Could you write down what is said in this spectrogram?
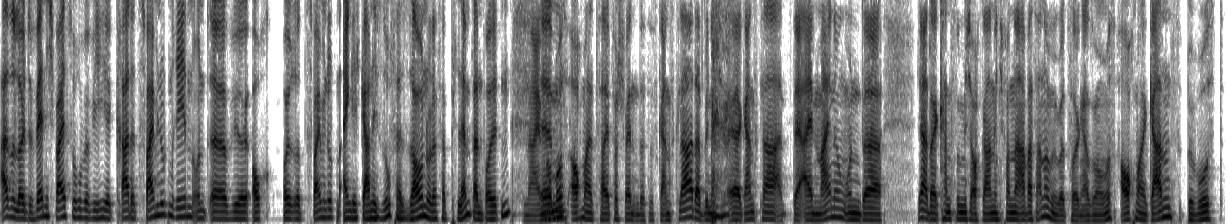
Also Leute, wer nicht weiß, worüber wir hier gerade zwei Minuten reden und äh, wir auch eure zwei Minuten eigentlich gar nicht so versauen oder verplempern wollten. Nein, man ähm, muss auch mal Zeit verschwenden, das ist ganz klar. Da bin ich äh, ganz klar der einen Meinung und äh, ja, da kannst du mich auch gar nicht von was anderem überzeugen. Also man muss auch mal ganz bewusst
